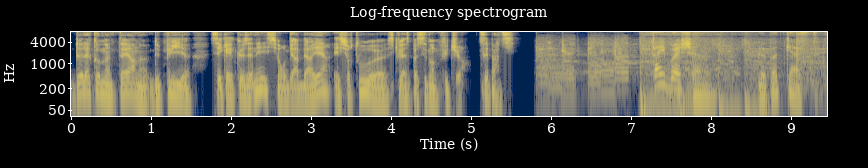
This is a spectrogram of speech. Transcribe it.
de la com interne depuis euh, ces quelques années, si on regarde derrière, et surtout euh, ce qui va se passer dans le futur. C'est parti. Vibration, le podcast.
